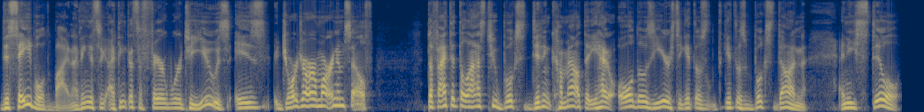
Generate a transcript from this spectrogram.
disabled by, and I think it's I think that's a fair word to use is George R. R. Martin himself. The fact that the last two books didn't come out, that he had all those years to get those to get those books done, and he still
